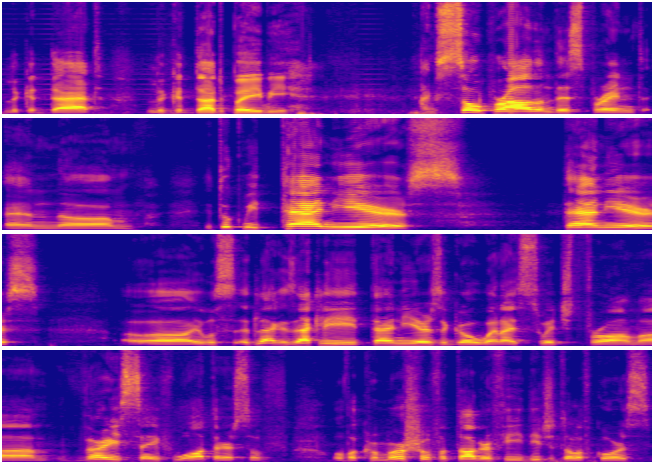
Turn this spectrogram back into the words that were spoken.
Look at that. Look at that baby. I'm so proud on this print and um, it took me 10 years. 10 years. Uh, it was like exactly 10 years ago when I switched from um, very safe waters of, of a commercial photography, digital of course,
